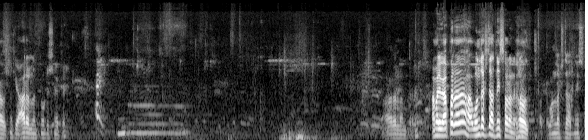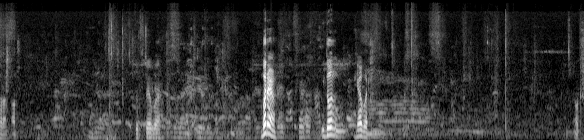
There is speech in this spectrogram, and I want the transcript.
ಹೌದು. ಓಕೆ ಆರಲ್ಲ ಅಂತ ನೋಡಿ ಸ್ನೇಹಿತರೆ. ಆರಲ್ಲ ಅಂತಾರೆ. ಆಮೇಲೆ ವ್ಯಾಪಾರ ಒಂದು ಲಕ್ಷದ ಹದಿನೈದು ಸಾವಿರ ಅಂದ್ರೆ? ಹೌದು. ಒಂದು ಲಕ್ಷದ ಹದಿನೈದು ಸಾವಿರ ಅಂತ ನೋಡಿ. ಬರ್ರಿ ಅಣ್ಣ. ಇದೊಂದು ಹೇಳ್ಬರ್ರಿ ನೋಡ್ರಿ.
